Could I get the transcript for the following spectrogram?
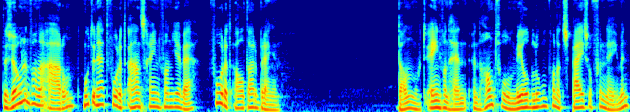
De zonen van Aaron moeten het voor het aanschijn van Jewe voor het altaar brengen. Dan moet een van hen een handvol meelbloem van het spijsoffer nemen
